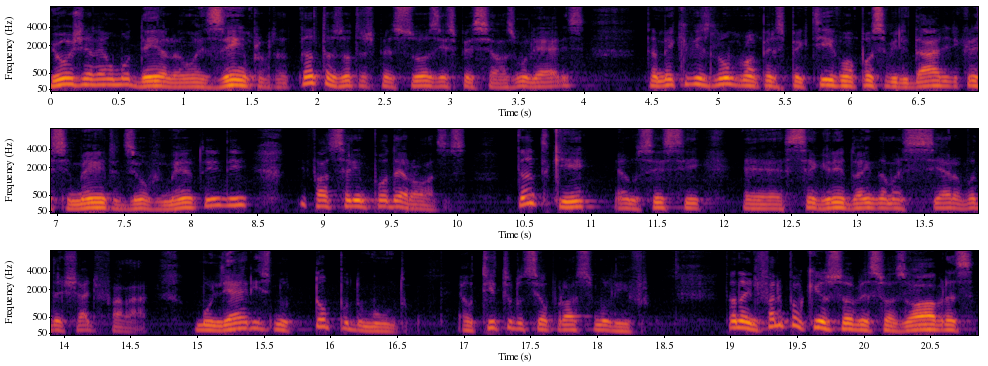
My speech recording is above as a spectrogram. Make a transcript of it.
E hoje ela é um modelo, é um exemplo para tantas outras pessoas, em especial as mulheres, também que vislumbram uma perspectiva, uma possibilidade de crescimento, de desenvolvimento e de, de fato, serem poderosas. Tanto que, eu não sei se é segredo ainda, mas se era, eu vou deixar de falar. Mulheres no Topo do Mundo. É o título do seu próximo livro. Então, Nail, fale um pouquinho sobre as suas obras,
